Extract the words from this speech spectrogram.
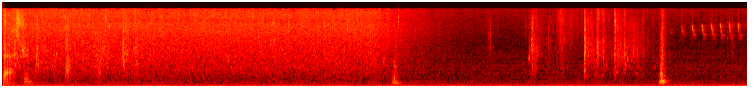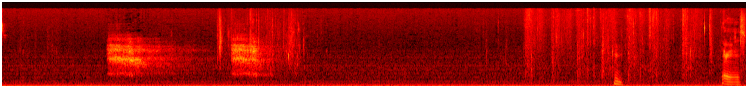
Bastard. Hmm. There he is.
